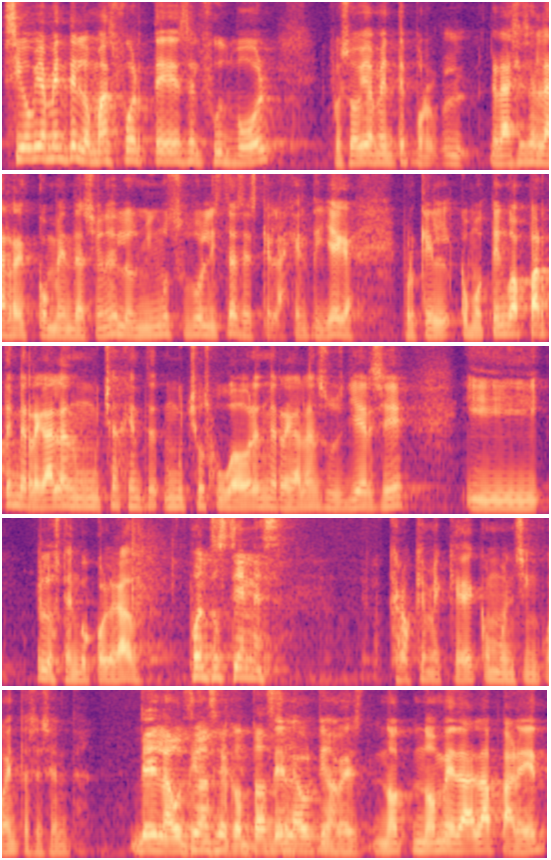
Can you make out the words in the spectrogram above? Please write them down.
Sí, obviamente lo más fuerte es el fútbol. Pues obviamente por, gracias a las recomendaciones de los mismos futbolistas es que la gente llega. Porque el- como tengo aparte me regalan mucha gente, muchos jugadores me regalan sus jersey y los tengo colgados. ¿Cuántos tienes? Creo que me quedé como en 50, 60. De la última vez que contaste. De la última vez. No, no me da la pared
